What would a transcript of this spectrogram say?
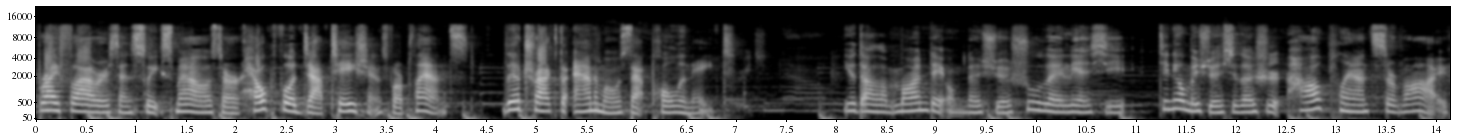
Bright flowers and sweet smells are helpful adaptations for plants. They attract the animals that pollinate. 又到了 Monday，我们的学术类练习。今天我们学习的是 How plants survive。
